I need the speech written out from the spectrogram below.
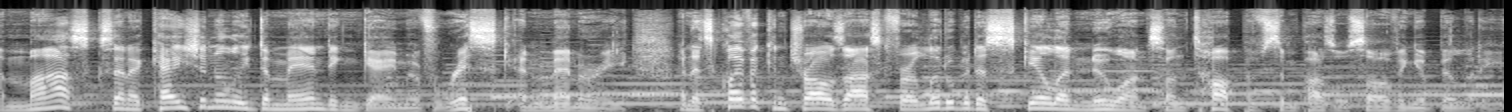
and masks an occasionally demanding game of risk and memory, and its clever controls ask for a little bit of skill and nuance on top of some puzzle-solving ability.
